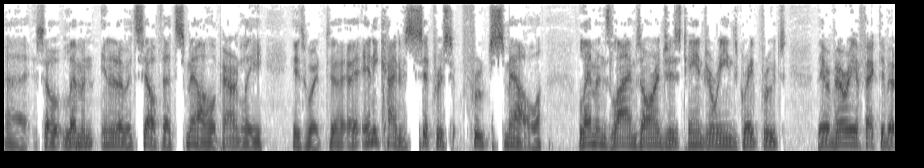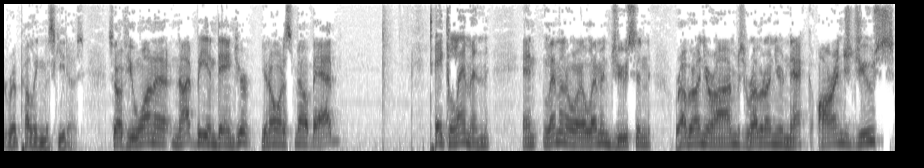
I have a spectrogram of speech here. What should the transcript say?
Uh, so lemon in and of itself, that smell apparently is what uh, any kind of citrus fruit smell, lemons, limes, oranges, tangerines, grapefruits, they're very effective at repelling mosquitoes. So if you want to not be in danger, you don't want to smell bad, take lemon and lemon oil, lemon juice, and rub it on your arms, rub it on your neck. Orange juice,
